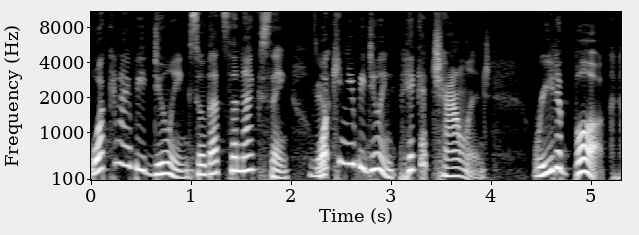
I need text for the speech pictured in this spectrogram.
What can I be doing? So that's the next thing. Yep. What can you be doing? Pick a challenge, read a book,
